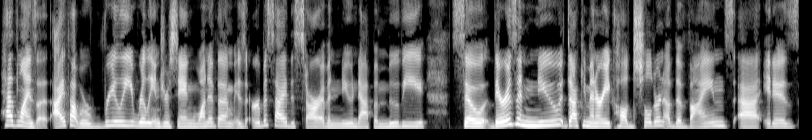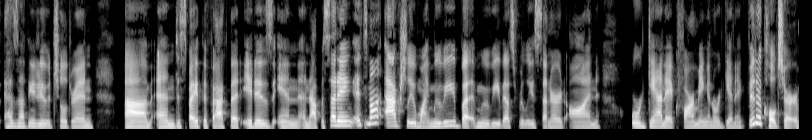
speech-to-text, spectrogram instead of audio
headlines that I thought were really, really interesting. One of them is Herbicide, the star of a new Napa movie. So there is a new documentary called Children of the Vines. Uh, it is has nothing to do with children. Um, and despite the fact that it is in a Napa setting, it's not actually a wine movie, but a movie that's really centered on organic farming and organic viticulture.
